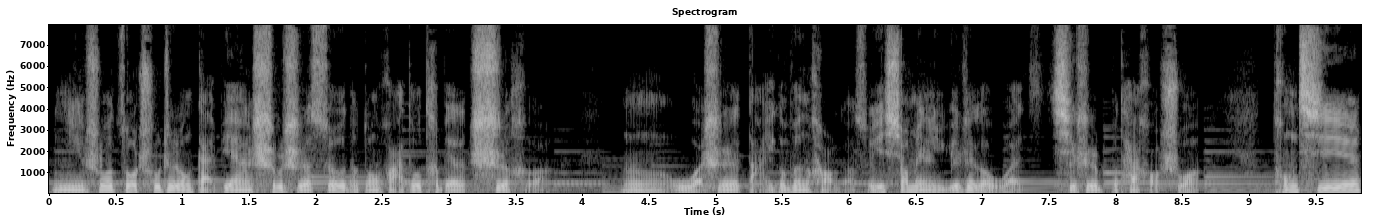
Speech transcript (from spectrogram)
你说做出这种改变，是不是所有的动画都特别的适合？嗯，我是打一个问号的。所以小美人鱼这个，我其实不太好说。同期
